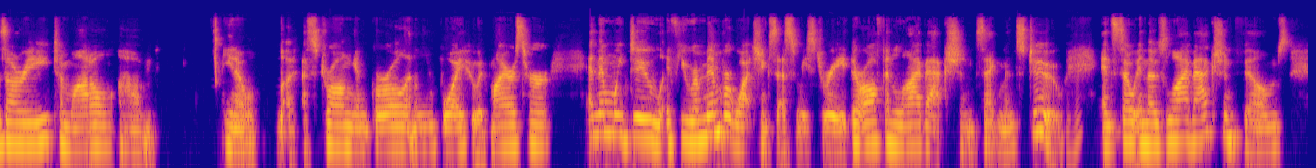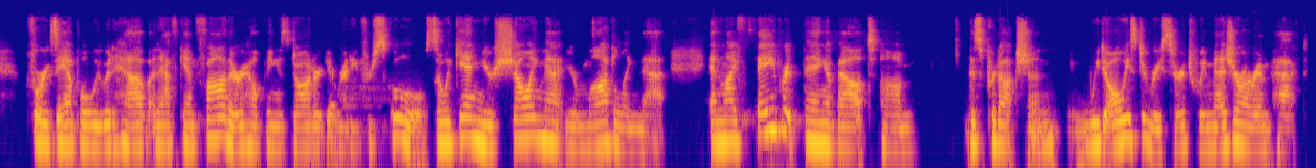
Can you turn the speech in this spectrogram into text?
Zari to model, um, you know, a strong young girl and a little boy who admires her. And then we do, if you remember watching Sesame Street, they're often live action segments too. Mm-hmm. And so in those live action films, for example, we would have an Afghan father helping his daughter get ready for school. So again, you're showing that, you're modeling that. And my favorite thing about um, this production, we'd always do research, we measure our impact.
